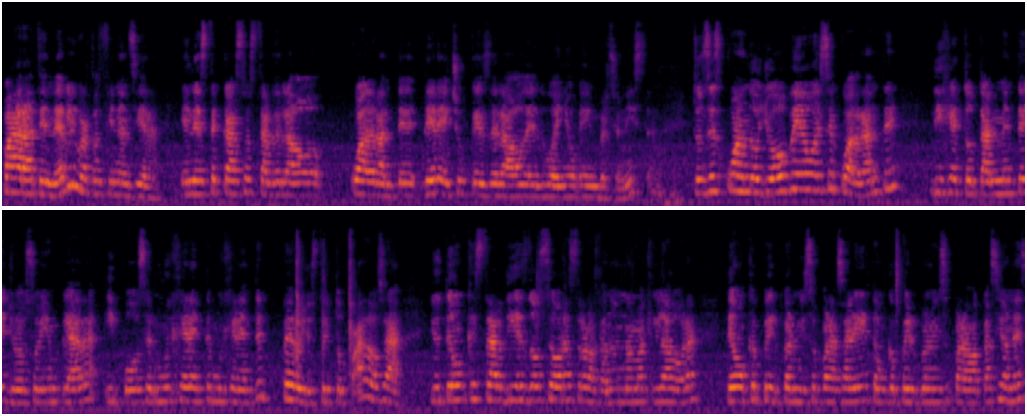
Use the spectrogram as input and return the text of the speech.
para tener libertad financiera. En este caso, estar del lado cuadrante derecho, que es del lado de dueño e inversionista. Entonces, cuando yo veo ese cuadrante, dije totalmente, yo soy empleada y puedo ser muy gerente, muy gerente, pero yo estoy topada. O sea, yo tengo que estar 10, 12 horas trabajando en una maquiladora, tengo que pedir permiso para salir, tengo que pedir permiso para vacaciones,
